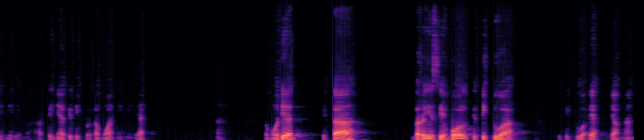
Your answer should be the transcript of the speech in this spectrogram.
ini 5. Artinya titik pertemuan ini ya. Nah, kemudian kita beri simbol titik dua. Titik dua ya. Jangan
